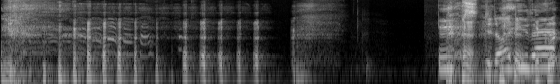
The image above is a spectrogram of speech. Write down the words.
Oops, did I do that?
